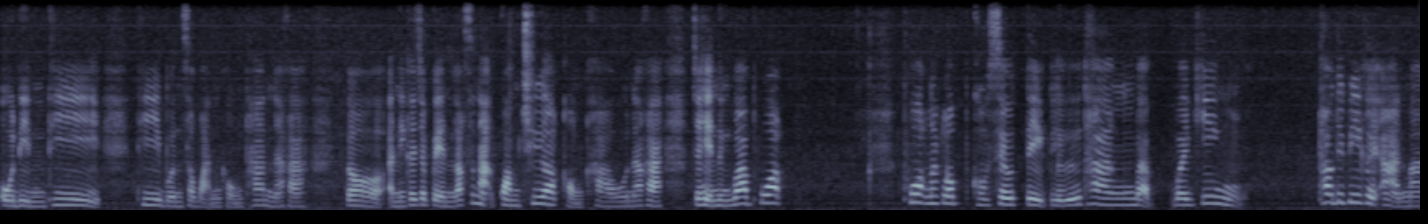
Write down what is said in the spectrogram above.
โอดินที่ที่บนสวรรค์ของท่านนะคะ ก็อันนี้ก็จะเป็นลักษณะความเชื่อของเขานะคะ จะเห็นถึงว่าพวกพวกนักรบของเซลติก หรือทางแบบไวกิ้งเท่าที่พี่เคยอ่านมา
